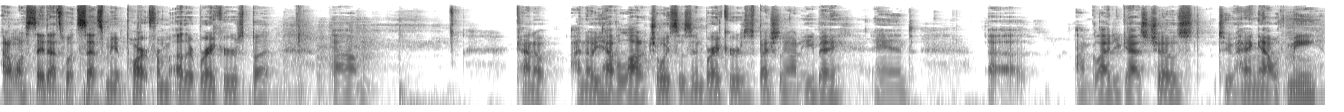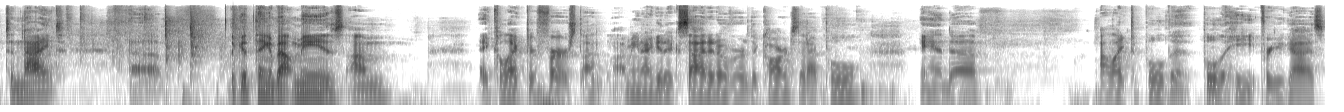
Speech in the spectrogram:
I don't want to say that's what sets me apart from other breakers, but um, kind of I know you have a lot of choices in breakers, especially on eBay, and uh, I'm glad you guys chose to hang out with me tonight. Uh, the good thing about me is I'm a collector first. I, I mean, I get excited over the cards that I pull, and uh, I like to pull the pull the heat for you guys.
